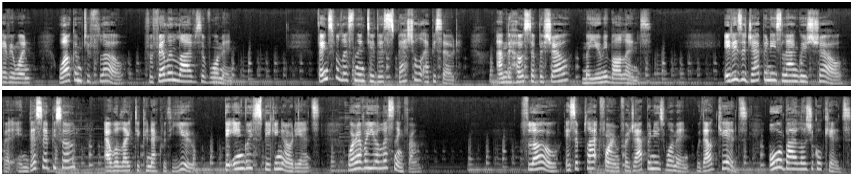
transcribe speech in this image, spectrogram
everyone. Welcome to Flow, Fulfilling Lives of Women. Thanks for listening to this special episode. I'm the host of the show, Mayumi Bollins. It is a Japanese language show, but in this episode, I would like to connect with you, the English speaking audience, wherever you're listening from. Flow is a platform for Japanese women without kids or biological kids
